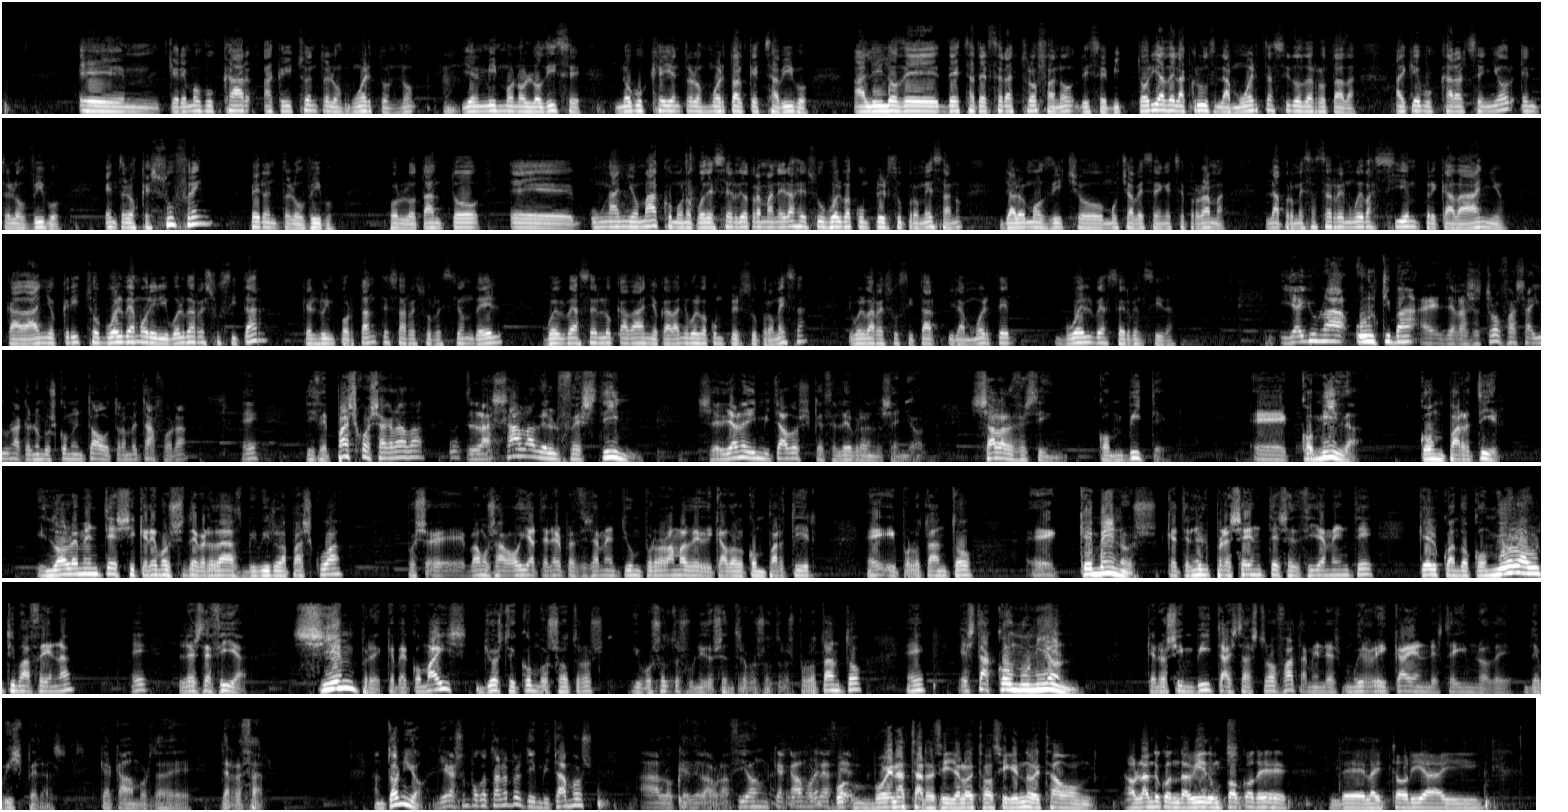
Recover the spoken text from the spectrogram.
eh, queremos buscar a Cristo entre los muertos, ¿no? Y él mismo nos lo dice, no busquéis entre los muertos al que está vivo. Al hilo de, esta tercera estrofa, ¿no? Dice, victoria de la cruz, la muerte ha sido derrotada. Hay que buscar al Señor entre los vivos, entre los que sufren, pero entre los vivos. Por lo tanto, eh, un año más, como no puede ser de otra manera, Jesús vuelve a cumplir su promesa, ¿no? Ya lo hemos dicho muchas veces en este programa. La promesa se renueva siempre, cada año. Cada año Cristo vuelve a morir y vuelve a resucitar, que es lo importante, esa resurrección de Él. Vuelve a hacerlo cada año, cada año vuelve a cumplir su promesa y vuelve a resucitar. Y la muerte vuelve a ser vencida. Y hay una última eh, de las estrofas, hay una que no hemos comentado, otra metáfora. ¿eh? Dice, Pascua Sagrada, la sala del festín. Se llena de invitados que celebran el Señor. Sala de festín, convite, eh, comida, compartir. Indudablemente, si queremos de verdad vivir la Pascua, pues eh, vamos a, hoy a tener precisamente un programa dedicado al compartir eh, y por lo tanto, eh, qué menos que tener presente sencillamente que él cuando comió la última cena, les decía, siempre que me comáis, yo estoy con vosotros y vosotros unidos entre vosotros. Por lo tanto, esta comunión que nos invita a esta estrofa también es muy rica en este himno de, vísperas que acabamos de rezar. Antonio, llegas un poco tarde, pero te invitamos a lo que de la oración que acabamos de hacer. Bu- buenas tardes, sí, ya lo he estado siguiendo, he estado hablando con David un poco de, de la historia y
